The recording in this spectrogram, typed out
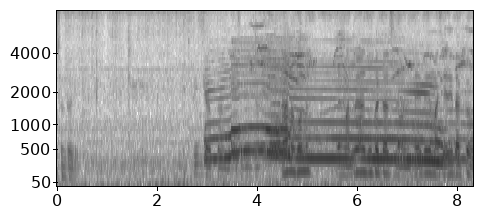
తెలిసి ఉంటుంది మంత్రగానే చూపెట్టాల్సింది మా చేతి దక్కవు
